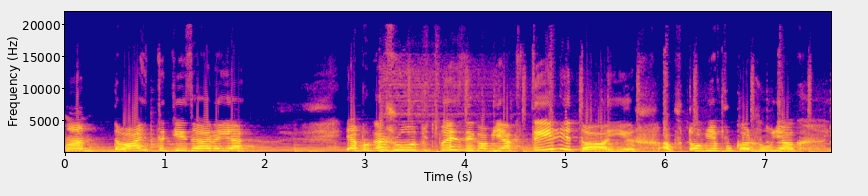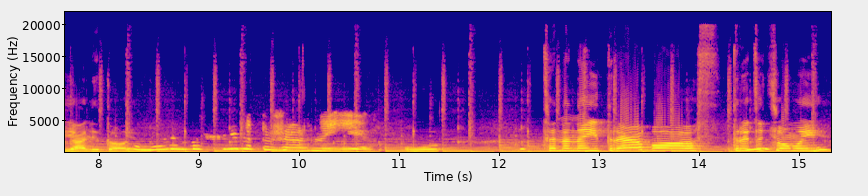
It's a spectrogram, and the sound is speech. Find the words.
А, давай тоді зараз я. Я покажу підписникам, як ти літаєш, а потім я покажу, як я літаю. мене машина пожарна є. О, це на неї треба 37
